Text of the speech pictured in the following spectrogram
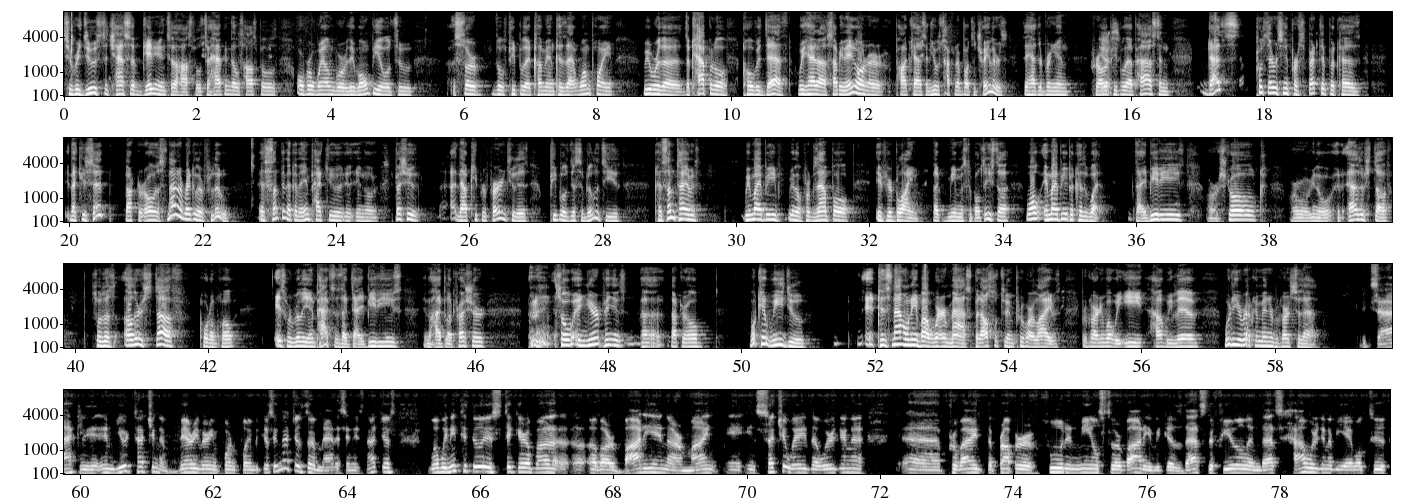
to reduce the chance of getting into the hospitals, to having those hospitals overwhelmed where they won't be able to serve those people that come in. Because at one point, we were the, the capital COVID death. We had uh, a Samaniego on our podcast, and he was talking about the trailers they had to bring in for all yes. the people that passed. And that's puts everything in perspective because, like you said, Dr. O, it's not a regular flu. It's something that can impact you, you know, especially uh, now keep referring to this, people with disabilities, because sometimes we might be, you know, for example, if you're blind, like me and Mr. Bautista, well, it might be because of what? Diabetes or stroke or, you know, other stuff. So this other stuff, quote unquote, is what really impacts us, like diabetes, and high blood pressure. so, in your opinion, uh, Dr. O, what can we do? Because it's not only about wearing masks, but also to improve our lives regarding what we eat, how we live. What do you recommend in regards to that? Exactly. And you're touching a very, very important point because it's not just the medicine, it's not just what we need to do is take care of our, uh, of our body and our mind in, such a way that we're going to uh, provide the proper food and meals to our body because that's the fuel and that's how we're going to be able to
